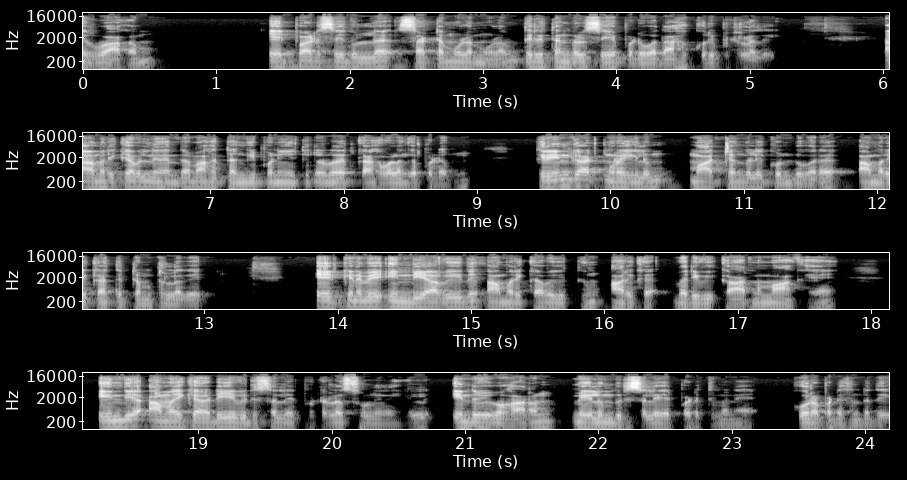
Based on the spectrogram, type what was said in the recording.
நிர்வாகம் ஏற்பாடு செய்துள்ள சட்டமூலம் மூலம் திருத்தங்கள் செய்யப்படுவதாக குறிப்பிட்டுள்ளது. அமெரிக்காவில் நிரந்தரமாக தங்கி பணியை தொடர்வதற்காக வழங்கப்படும் கிரீன் கார்டு முறையிலும் மாற்றங்களை கொண்டு வர அமெரிக்கா திட்டமிட்டுள்ளது. ஏற்கனவே இந்தியா மீது அமெரிக்கா விதித்தும் அறிக்க வரி காரணமாக இந்தியா அமெரிக்கா இடையே விரிசல் ஏற்பட்டுள்ள சூழ்நிலையில் இந்த விவகாரம் மேலும் விரிசலை ஏற்படுத்தும் என கூறப்படுகின்றது.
